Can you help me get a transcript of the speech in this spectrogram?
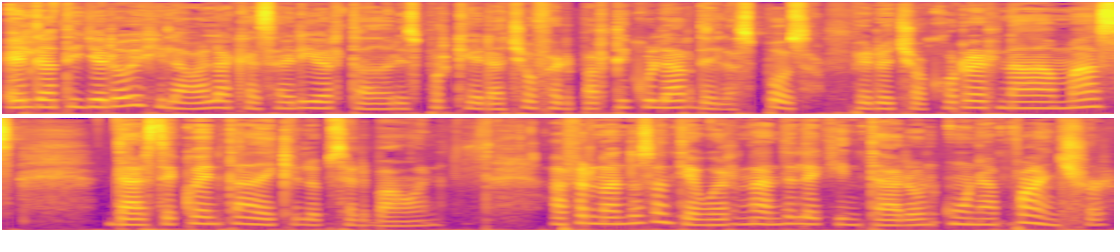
El gatillero vigilaba la casa de Libertadores porque era chofer particular de la esposa, pero echó a correr nada más darse cuenta de que lo observaban. A Fernando Santiago Hernández le quintaron una Puncher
